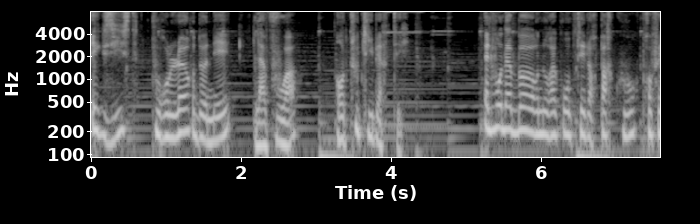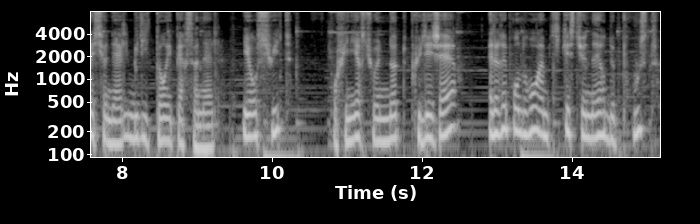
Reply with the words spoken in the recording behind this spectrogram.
existe pour leur donner la voix en toute liberté. Elles vont d'abord nous raconter leur parcours professionnel, militant et personnel. Et ensuite, pour finir sur une note plus légère, elles répondront à un petit questionnaire de Proust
